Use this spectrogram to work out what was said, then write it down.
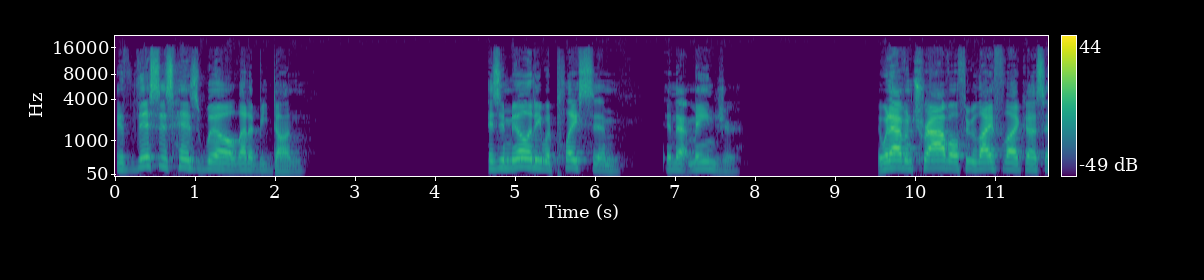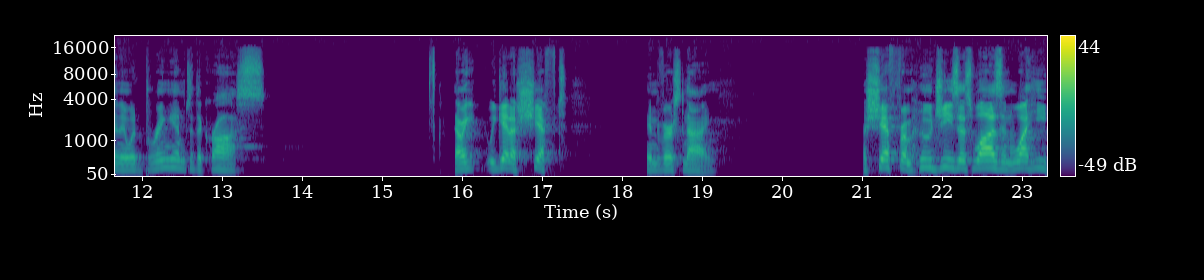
if this is His will, let it be done. His humility would place him in that manger. It would have him travel through life like us, and it would bring him to the cross. Now we, we get a shift in verse 9. A shift from who Jesus was and what he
